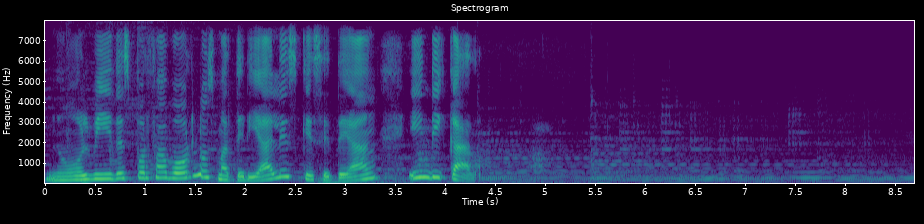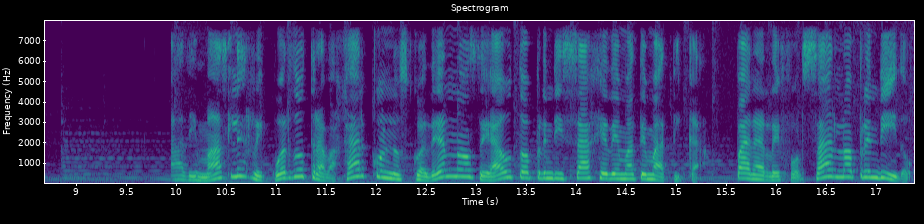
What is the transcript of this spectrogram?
No olvides por favor los materiales que se te han indicado. Además les recuerdo trabajar con los cuadernos de autoaprendizaje de matemática para reforzar lo aprendido.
